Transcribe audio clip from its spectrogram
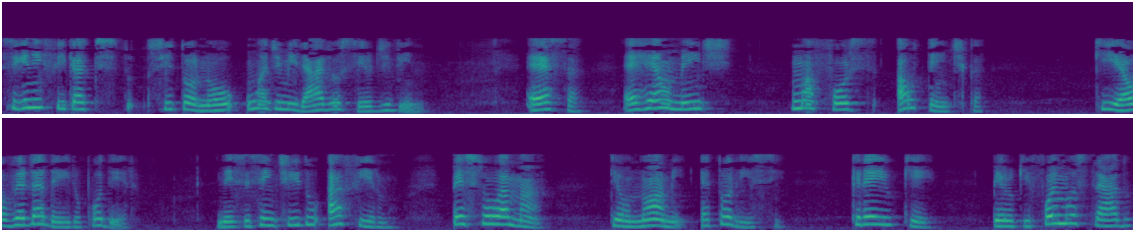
significa que se tornou um admirável ser divino. Essa é realmente uma força autêntica, que é o verdadeiro poder. Nesse sentido, afirmo: pessoa má, teu nome é tolice creio que, pelo que foi mostrado,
